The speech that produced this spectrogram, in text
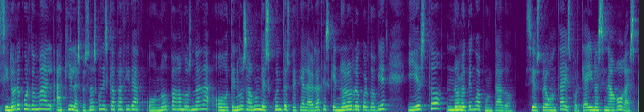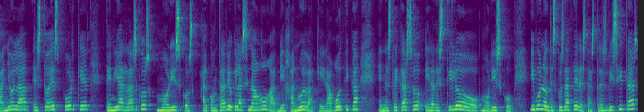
Si no recuerdo mal, aquí las personas con discapacidad o no pagamos nada o tenemos algún descuento especial. La verdad es que no lo recuerdo bien y esto no lo tengo apuntado. Si os preguntáis por qué hay una sinagoga española, esto es porque tenía rasgos moriscos, al contrario que la sinagoga vieja nueva, que era gótica, en este caso era de estilo morisco. Y bueno, después de hacer estas tres visitas,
